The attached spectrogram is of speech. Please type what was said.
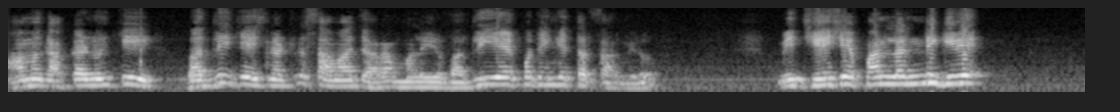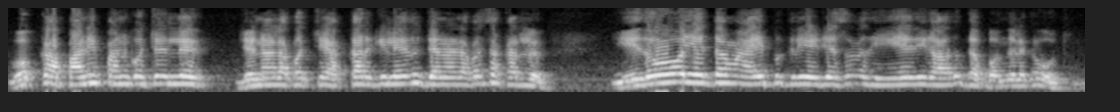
ఆమెకు అక్కడి నుంచి బదిలీ చేసినట్లు సమాచారం. మళ్ళీ బదిలీ చేయకపోతే ఏం చేస్తారు సార్ మీరు? మీరు చేసే పనులన్నీ గివే. ఒక్క పని పనికొచ్చేది లేదు. జనాలకు వచ్చే అక్కడికి లేదు జనాలకు వచ్చి అక్కడి లేదు. ఏదో చేద్దాం ఐపు క్రియేట్ చేస్తాం అది ఏది కాదు గబ్బందులకే అవుతుంది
